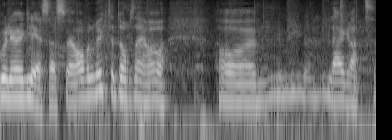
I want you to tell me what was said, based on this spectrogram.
Julio Iglesias har väl ryktet om sig ha, ha um, lägrat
